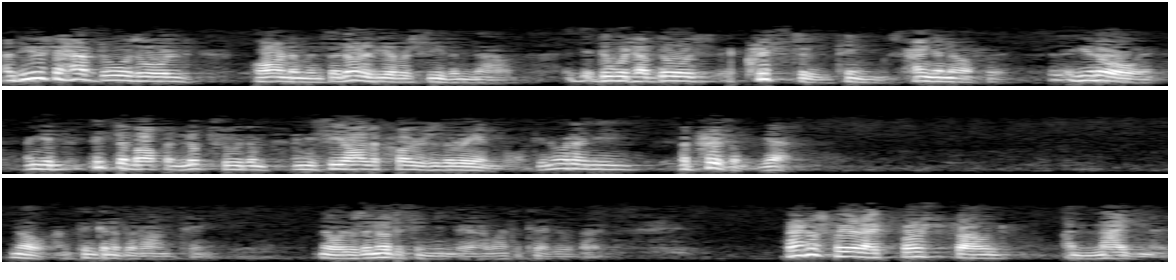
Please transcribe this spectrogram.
and they used to have those old ornaments. I don't know if you ever see them now. They would have those crystal things hanging off, you know, and you pick them up and look through them, and you see all the colors of the rainbow. Do you know what I mean? A prism, yeah. No, I'm thinking of the wrong thing. No, there's another thing in there I want to tell you about. That was where I first found a magnet.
